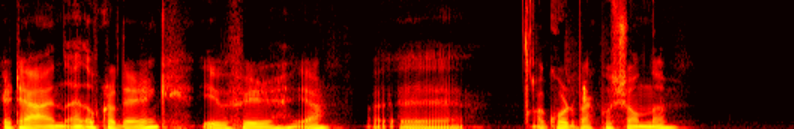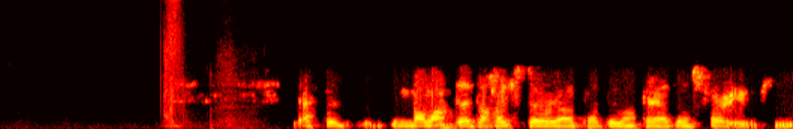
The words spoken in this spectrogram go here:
Är det här en, en uppgradering i för, ja, uh, av quarterback-positionen? alltså, man var att det har större att det var inte att de svarade ut till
